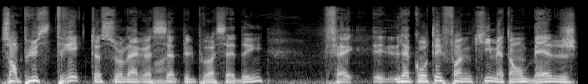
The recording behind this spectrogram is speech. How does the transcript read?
sont plus strictes sur la recette puis le procédé. Fait que le côté funky, mettons, belge.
